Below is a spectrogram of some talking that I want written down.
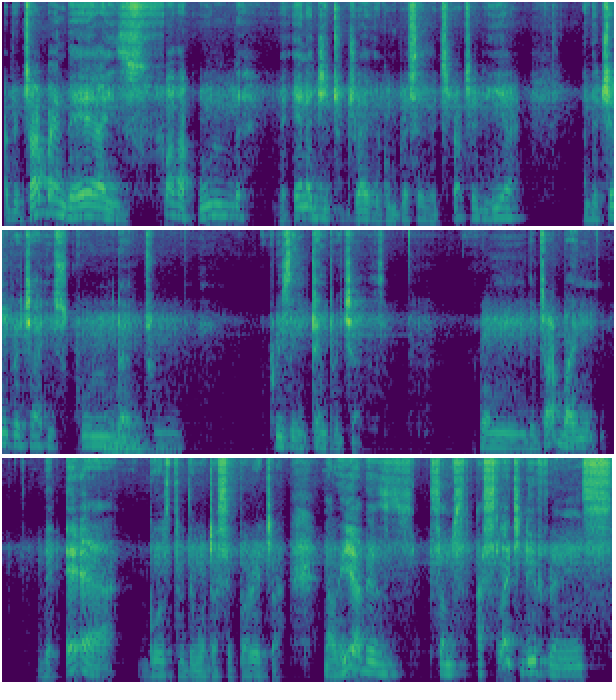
at the turbine, the air is further cooled. The energy to drive the compressor is extracted here, and the temperature is cooled to freezing temperatures. From the turbine, the air goes to the water separator. Now here there's some a slight difference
